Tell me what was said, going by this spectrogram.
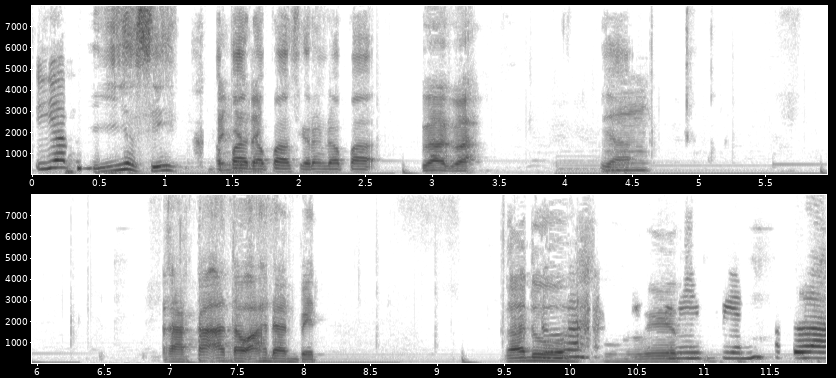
Iya. iya sih apa ada apa sekarang ada apa gua gua ya Hmm. Raka atau Ahdan Fit Aduh, sulit. Ini pin. Lah,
